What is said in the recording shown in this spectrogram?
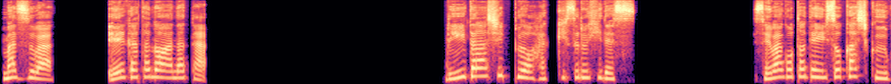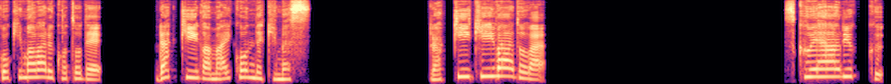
まずは、A 型のあなた。リーダーシップを発揮する日です。世話ごとで忙しく動き回ることで、ラッキーが舞い込んできます。ラッキーキーワードは、スクエアリュック。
